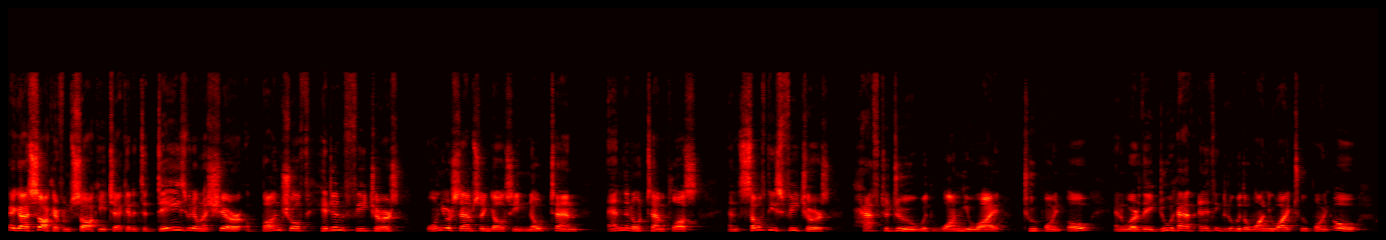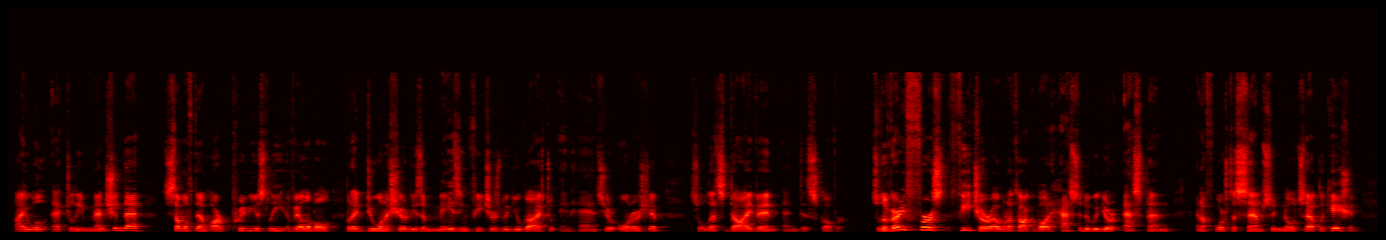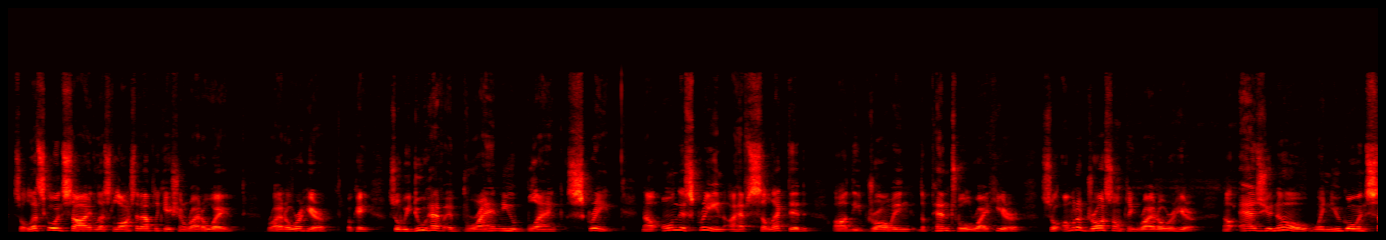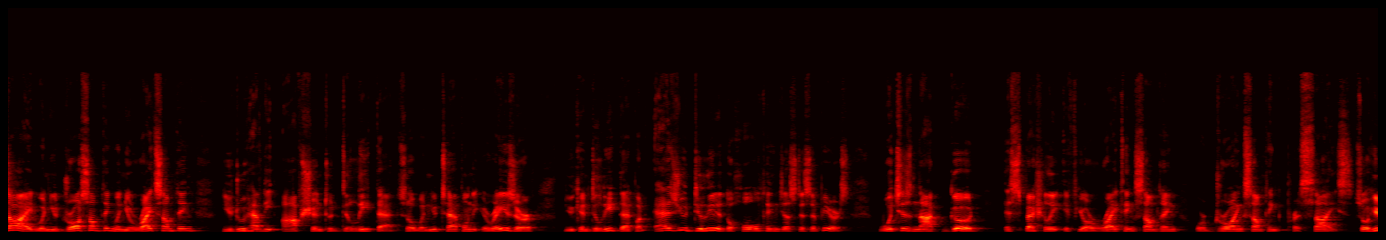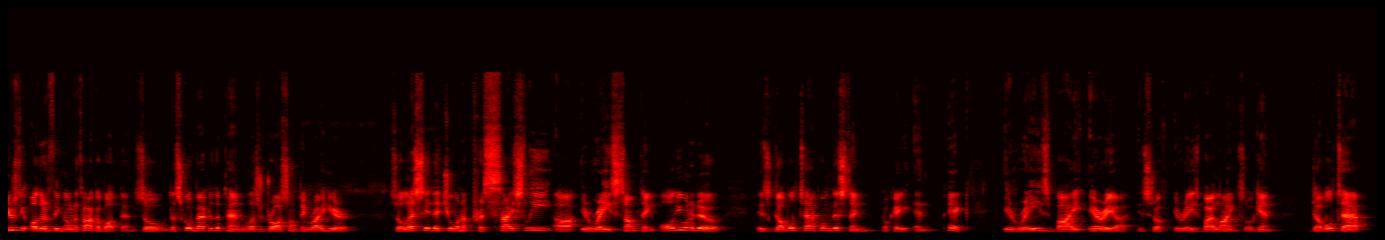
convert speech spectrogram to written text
Hey guys, Sock here from Saki Tech and in today's video I'm going to share a bunch of hidden features on your Samsung Galaxy Note 10 and the Note 10 Plus and some of these features have to do with One UI 2.0 and where they do have anything to do with the One UI 2.0 I will actually mention that. Some of them are previously available but I do want to share these amazing features with you guys to enhance your ownership so let's dive in and discover. So the very first feature I want to talk about has to do with your S Pen and of course the Samsung Notes application. So let's go inside, let's launch that application right away, right over here, okay? So we do have a brand new blank screen. Now on this screen, I have selected uh, the drawing, the pen tool right here. So I'm gonna draw something right over here. Now, as you know, when you go inside, when you draw something, when you write something, you do have the option to delete that. So when you tap on the eraser, you can delete that. But as you delete it, the whole thing just disappears, which is not good, especially if you're writing something or drawing something precise. So here's the other thing I want to talk about then. So let's go back to the pen. Let's draw something right here. So let's say that you want to precisely uh, erase something. All you want to do is double tap on this thing, okay, and pick erase by area instead of erase by line. So again, double tap,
